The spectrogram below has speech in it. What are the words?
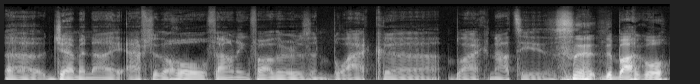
uh, Gemini, after the whole founding fathers and black uh, black Nazis debacle,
